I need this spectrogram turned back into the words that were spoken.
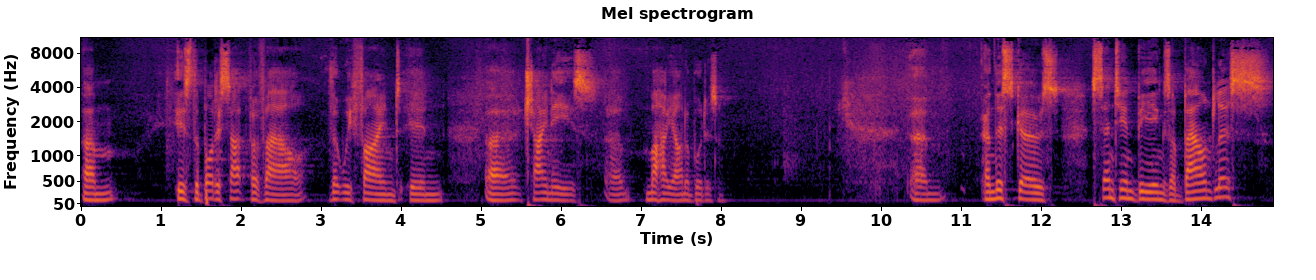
um, is the bodhisattva vow that we find in uh, Chinese uh, Mahayana Buddhism. Um, and this goes sentient beings are boundless,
